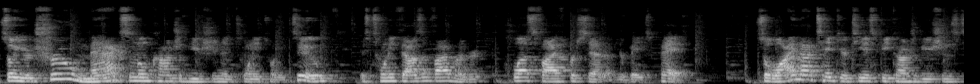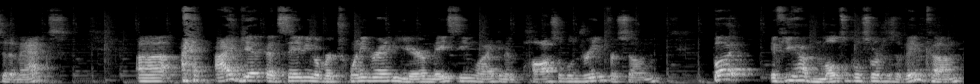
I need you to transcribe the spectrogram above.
So your true maximum contribution in 2022 is $20,500 plus 5% of your base pay. So why not take your TSP contributions to the max? Uh, I get that saving over 20 grand a year may seem like an impossible dream for some, but if you have multiple sources of income,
